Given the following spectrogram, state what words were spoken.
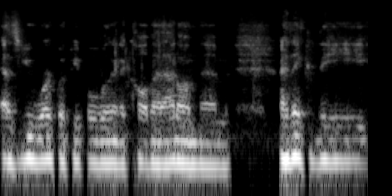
as you work with people, willing to call that out on them. I think the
